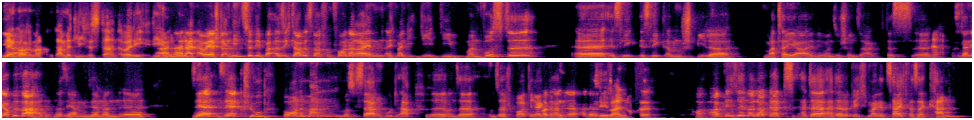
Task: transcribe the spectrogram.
ja. Einkäufe machen. Damit lief es dann. Aber die, die ah, nein, nein, aber er stand nie zur Debatte. Also ich glaube, es war von vornherein, ich meine, die, die, die, man wusste, äh, es, liegt, es liegt am Spielermaterial, wie man so schön sagt. Das äh, ja. hat sich dann ja auch bewahrheitet. Ne? Sie, haben, sie haben dann äh, sehr, sehr klug. Bornemann, muss ich sagen, Hut ab. Äh, unser, unser Sportdirektor Häuptling hat, hat Silberlocke. Häuptling Silberlocke hat, hat, er, hat er wirklich mal gezeigt, was er kann.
